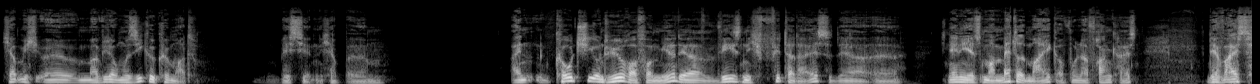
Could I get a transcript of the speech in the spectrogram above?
ich habe mich äh, mal wieder um Musik gekümmert. Ein bisschen. Ich habe ähm, einen Coachie und Hörer von mir, der wesentlich fitter da ist, der, äh, ich nenne ihn jetzt mal Metal Mike, obwohl er Frank heißt, der weiß,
